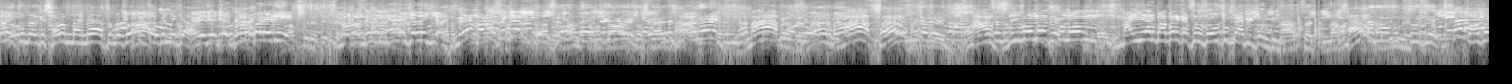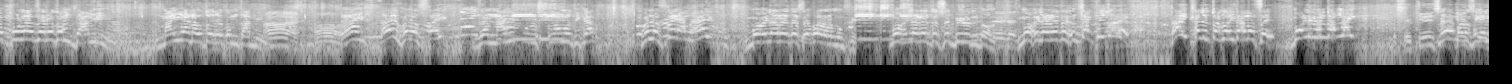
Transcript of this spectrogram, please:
এই তোমরা কি নাই চাও কি মাপ মাপ হ্যাঁ? আর জীবনে কোন মাইয়ার বাপের কাছে যৌতুক দাবি করবি না। হ্যাঁ? তবে পোলা যেরকম দামি মাইয়াটাও তো এরকম দামি এই এই হলো সাই যে নারী পুরুষ সমান অধিকার। হলো সাই এই মহিলারা দেশে প্রধানমন্ত্রী মহিলারা দেশে বিরোধী দল মহিলারা দেশে চাকরি করে। তাই খালি তখন দাম আছে। মহিলার দাম নাই। Motorcycle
